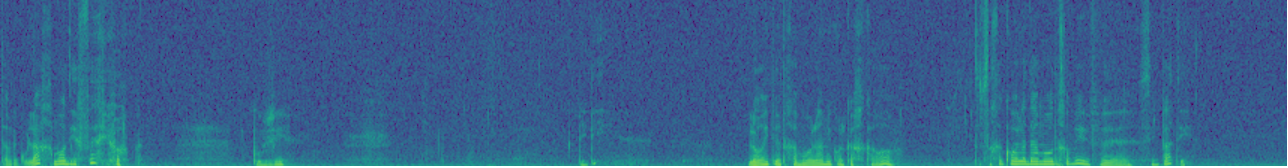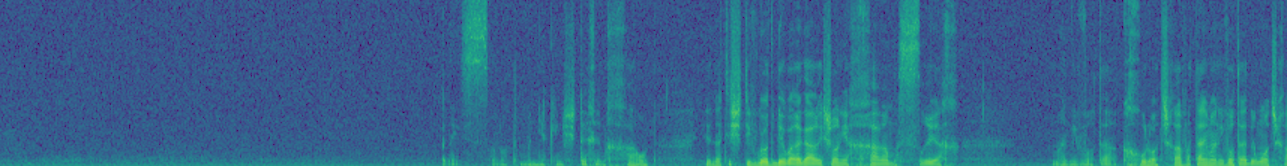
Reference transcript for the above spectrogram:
אתה מגולח מאוד יפה היום. בוז'י. ביבי, לא ראיתי אותך מעולם מכל כך קרוב. אתה בסך הכל אדם מאוד חביב וסימפטי. בני זונות מניאקים, שתיכם חארות. ידעתי שתבגוד בי ברגע הראשון, יא חרא מסריח. מהניבות הכחולות שלך ואתה עם הניבות האדומות שלך.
